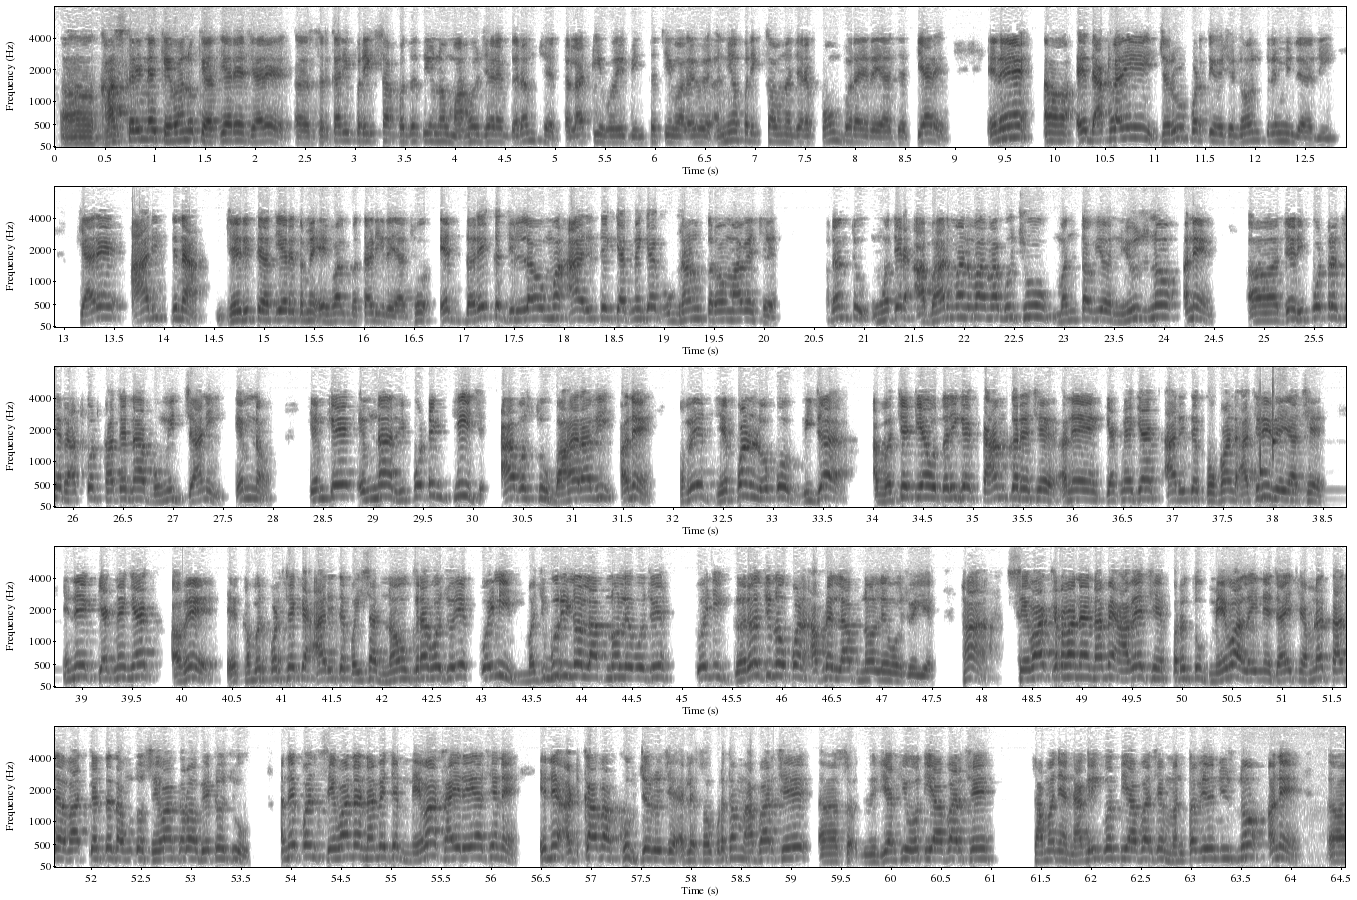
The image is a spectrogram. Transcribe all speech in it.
ખાસ કરીને કહેવાનું કે અત્યારે જ્યારે સરકારી પરીક્ષા પદ્ધતિનો માહોલ જ્યારે ગરમ છે, તલાટી હોય બિન સચિવાલય હોય, અન્ય પરીક્ષાઓના જ્યારે ફોર્મ ભરાઈ રહ્યા છે, ત્યારે એને એ દાખલાની જરૂર પડતી હોય છે નોન ક્રિમિનલની ત્યારે આ રીતના જે રીતે અત્યારે તમે અહેવાલ બતાડી રહ્યા છો, એ દરેક જિલ્લાઓમાં આ રીતે ક્યાંક ને ક્યાંક ઉઘરાણું કરવામાં આવે છે. પરંતુ હું અત્યારે આભાર માનવા માંગુ છું મંતવ્ય ન્યૂઝનો અને જે રિપોર્ટર છે રાજકોટ ખાતેના ભૂમિત જાની, એમનો કેમ કે એમના રિપોર્ટિંગથી જ આ વસ્તુ બહાર આવી અને હવે જે પણ લોકો બીજા વચેટિયાઓ તરીકે કામ કરે છે અને ક્યાંક ને ક્યાંક આ રીતે કૌભાંડ આચરી રહ્યા છે, એને ક્યાંક ને ક્યાંક હવે એ ખબર પડશે કે આ રીતે પૈસા ન ઉઘરાવવો જોઈએ, કોઈની મજબૂરીનો લાભ ન લેવો જોઈએ, કોઈની ગરજનો પણ આપણે લાભ ન લેવો જોઈએ. હા, સેવા કરવાના નામે આવે છે, પરંતુ મેવા લઈને જાય છે. હમણાં દાદા વાત કરતા હતા, હું તો સેવા કરવા બેઠો છું. અને પણ સેવાના નામે જે મેવા ખાઈ રહ્યા છે ને, એને અટકાવવા ખૂબ જરૂરી છે. એટલે સૌપ્રથમ આભાર છે વિદ્યાર્થીઓથી આભાર છે, સામાન્ય નાગરિકોથી આભાર છે, મંતવ્ય ન્યૂઝનો અને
